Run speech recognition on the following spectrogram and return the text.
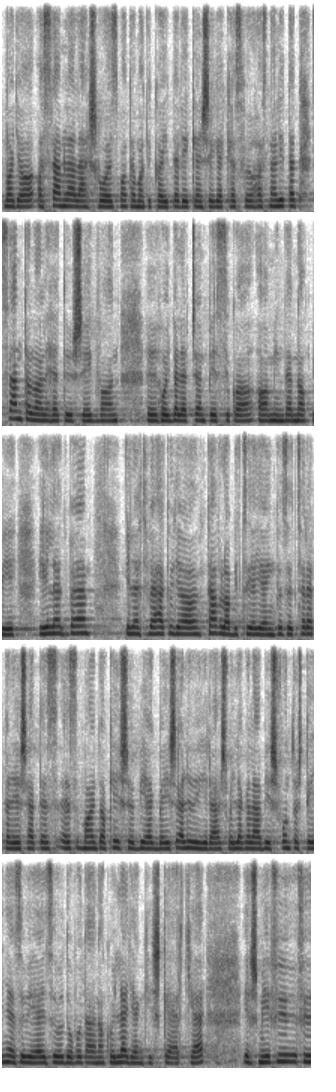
vagy a, a számláláshoz, matematikai tevékenységekhez felhasználni. Tehát számtalan lehetőség van, hogy belecsempészük a, a mindennapi életbe, illetve hát ugye a távolabbi céljaink között szerepel, és hát ez, ez majd a későbbiekben is előírás, vagy legalábbis fontos tényezője egy zöld óvodának, hogy legyen kis kertje, és mi fű, fű,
